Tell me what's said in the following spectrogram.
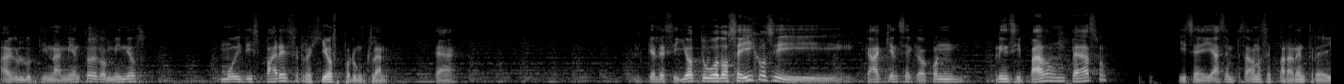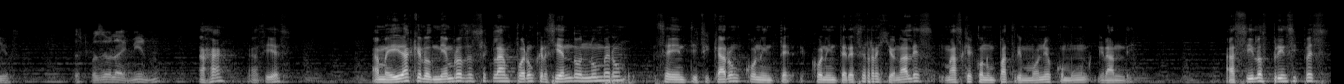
aglutinamiento de dominios muy dispares regidos por un clan. O sea, el que le siguió tuvo 12 hijos y cada quien se quedó con un principado, un pedazo, y se, ya se empezaron a separar entre ellos. Después de Vladimir, ¿no? Ajá, así es. A medida que los miembros de este clan fueron creciendo en número, se identificaron con, inte- con intereses regionales más que con un patrimonio común grande. Así los príncipes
